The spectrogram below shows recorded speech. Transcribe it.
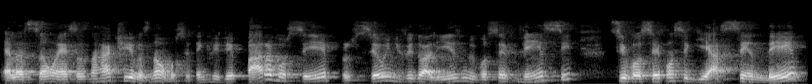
elas são essas narrativas. Não, você tem que viver para você, para o seu individualismo, e você vence se você conseguir ascender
